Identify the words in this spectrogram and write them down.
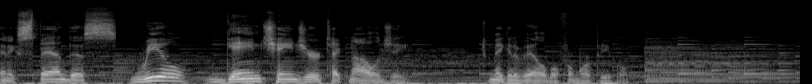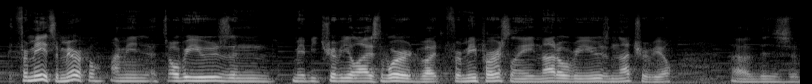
and expand this real game changer technology to make it available for more people. For me, it's a miracle. I mean, it's overused and maybe trivialized word, but for me personally, not overused and not trivial. Uh, there's a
